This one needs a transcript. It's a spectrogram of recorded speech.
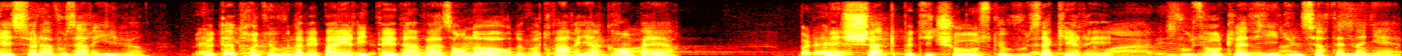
Et cela vous arrive. Peut-être que vous n'avez pas hérité d'un vase en or de votre arrière-grand-père, mais chaque petite chose que vous acquérez vous ôte la vie d'une certaine manière,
